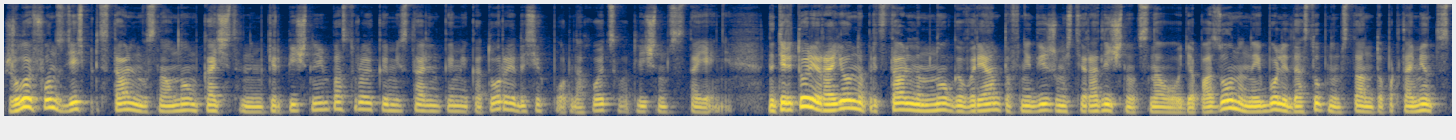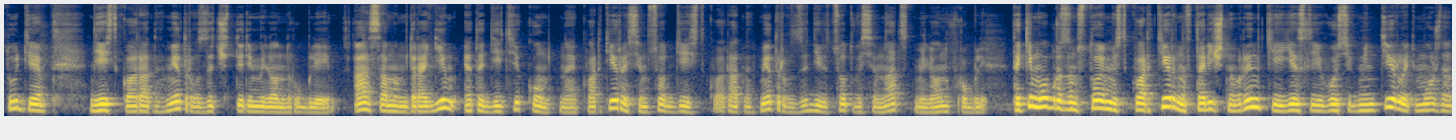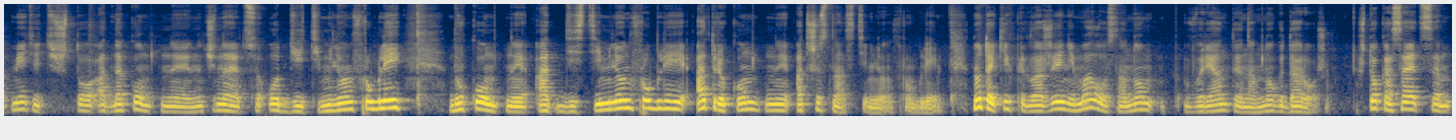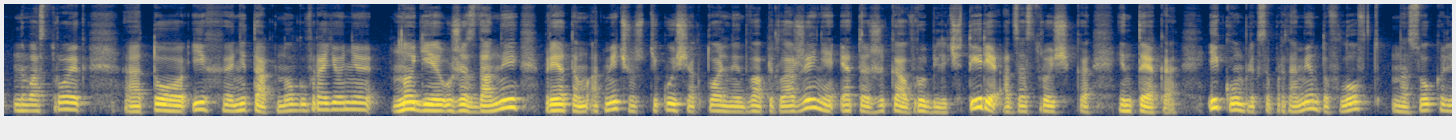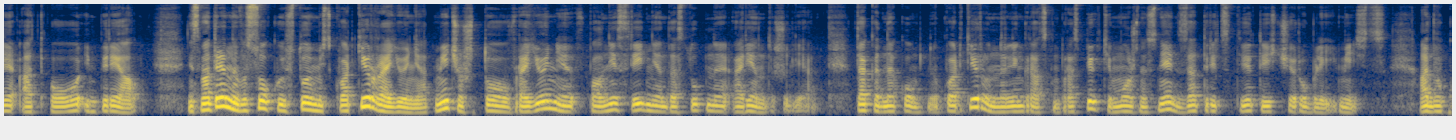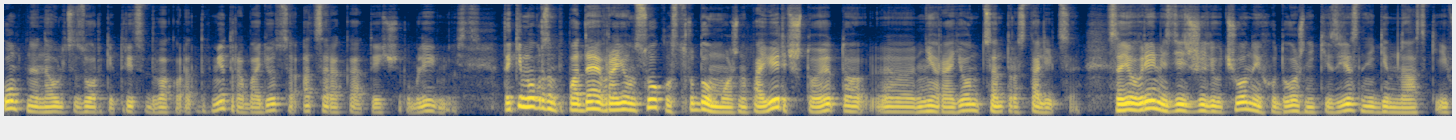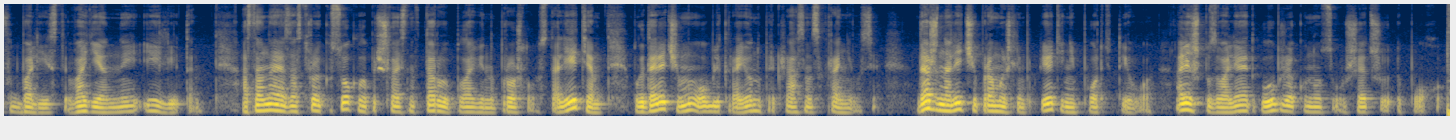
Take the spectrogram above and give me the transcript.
Жилой фонд здесь представлен в основном качественными кирпичными постройками и сталинками, которые до сих пор находятся в отличном состоянии. На территории района представлено много вариантов недвижимости различного ценового диапазона. Наиболее доступным станут апартаменты студия 10 квадратных метров за 4 миллиона рублей, а самым дорогим это 9-комнатная квартира 710 квадратных метров за 918 миллионов рублей. Таким образом, стоимость квартир на вторичном рынке, если его сегментировать, можно отметить, что однокомнатные начинаются от 9 миллионов рублей, двухкомнатные от 10 миллионов рублей, а трехкомнатные от 16 миллионов рублей. Но таких предложений мало, в основном варианты намного дороже. Что касается новостроек, э, то их не так много в районе. Многие уже сданы. При этом отмечу, что текущие актуальные два предложения – это ЖК в Рубеле 4 от застройщика Интека и комплекс апартаментов Лофт на Соколе от ООО «Империал». Несмотря на высокую стоимость квартир в районе, отмечу, что в районе вполне средняя доступная аренда жилья. Так, однокомнатную квартиру на Ленинградском проспекте можно снять за 32 тысячи рублей в месяц, а двухкомнатная на улице Зорки 32 квадратных метра обойдется от 40 тысяч рублей в месяц. Таким образом, попадая в район Сокол, с трудом можно поверить, что это э, не район центра столицы. В свое время здесь жили ученые, художники, известные гимнастки и футболисты, военные и элита. Основная застройка Сокола пришлась на вторую половину прошлого столетия, благодаря чему облик района прекрасно сохранился. Даже наличие промышленных предприятий не портит его, а лишь позволяет глубже окунуться в ушедшую эпоху.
